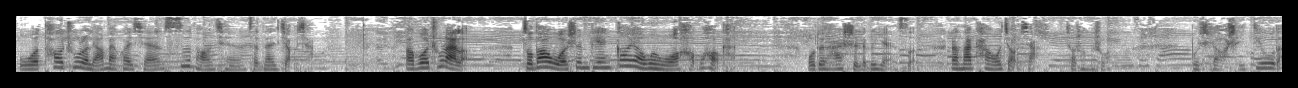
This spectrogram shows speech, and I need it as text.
我掏出了两百块钱私房钱攒在脚下。老婆出来了。走到我身边，刚要问我好不好看，我对他使了个眼色，让他看我脚下，小声的说：“不知道谁丢的，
